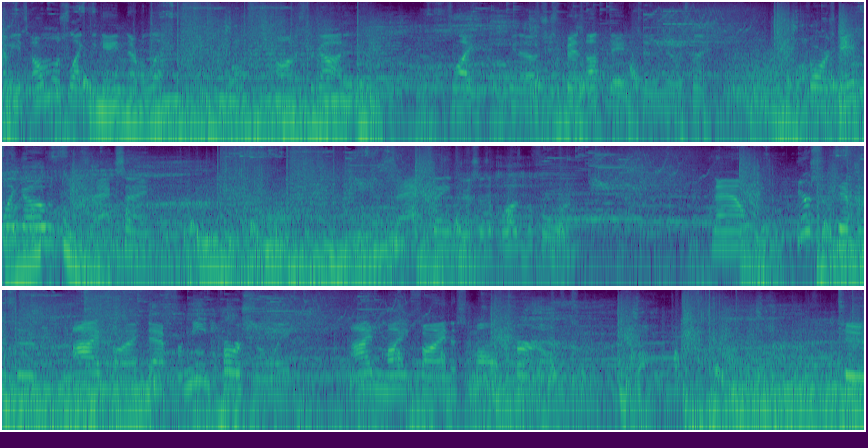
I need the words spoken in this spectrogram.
I mean, it's almost like the game never left. Honest to God, it is. It's like, you know, it's just been updated to the newest thing. As far as gameplay goes, the exact same. The exact same, just as it was before. Now, here's some differences I find that, for me personally, I might find a small turn-off to.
